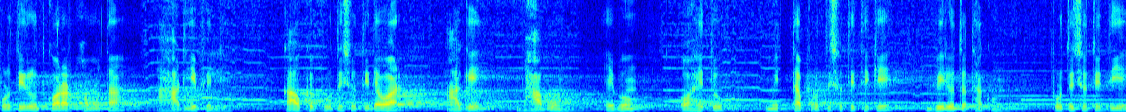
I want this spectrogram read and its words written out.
প্রতিরোধ করার ক্ষমতা হারিয়ে ফেলি। কাউকে প্রতিশ্রুতি দেওয়ার আগে ভাবুন এবং অহেতুক মিথ্যা প্রতিশ্রুতি থেকে বিরত থাকুন। প্রতিশ্রুতি দিয়ে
